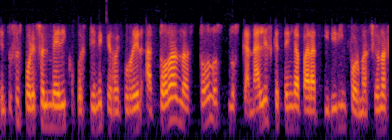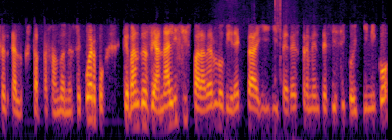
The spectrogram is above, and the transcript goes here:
Entonces por eso el médico pues tiene que recurrir a todas las todos los, los canales que tenga para adquirir información acerca de lo que está pasando en ese cuerpo, que van desde análisis para verlo directa y, y pedestremente físico y químico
